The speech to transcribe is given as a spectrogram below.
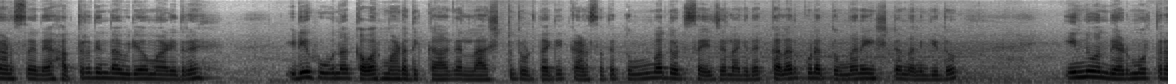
ಕಾಣಿಸ್ತಾ ಇದೆ. ಹತ್ತಿರದಿಂದ ವಿಡಿಯೋ ಮಾಡಿದರೆ ಇಡೀ ಹೂವನ್ನ ಕವರ್ ಮಾಡೋದಕ್ಕಾಗಲ್ಲ. ಅಷ್ಟು ದೊಡ್ಡದಾಗಿ ಕಾಣಿಸುತ್ತೆ. ತುಂಬ ದೊಡ್ಡ ಸೈಜಲ್ಲಾಗಿದೆ. ಕಲರ್ ಕೂಡ ತುಂಬಾ ಇಷ್ಟ ನನಗಿದು. ಇನ್ನೂ ಒಂದು ಎರಡು ಮೂರು ಥರ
